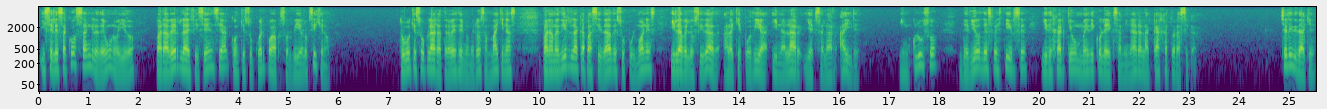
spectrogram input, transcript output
y se le sacó sangre de un oído para ver la eficiencia con que su cuerpo absorbía el oxígeno. Tuvo que soplar a través de numerosas máquinas para medir la capacidad de sus pulmones y la velocidad a la que podía inhalar y exhalar aire. Incluso debió desvestirse y dejar que un médico le examinara la caja torácica. Chelividake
